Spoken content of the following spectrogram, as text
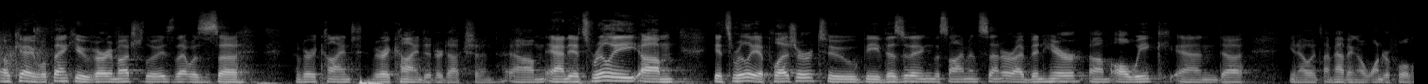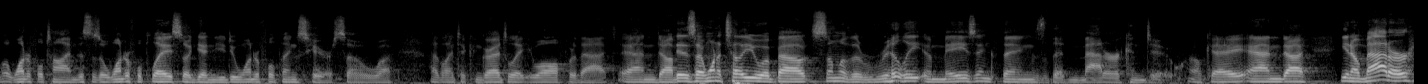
Okay, well, thank you very much, Luis. That was uh, a very kind, very kind introduction. Um, and it's really, um, it's really a pleasure to be visiting the Simons Center. I've been here um, all week, and uh, you know, I'm having a wonderful, a wonderful time. This is a wonderful place. So again, you do wonderful things here. So uh, I'd like to congratulate you all for that. And um, is I want to tell you about some of the really amazing things that matter can do. Okay, and uh, you know, matter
